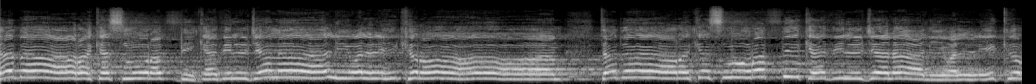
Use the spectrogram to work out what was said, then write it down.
تبارك اسم ربك ذي الجلال والإكرام. تبارك اسم ربك ذي الجلال والإكرام.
